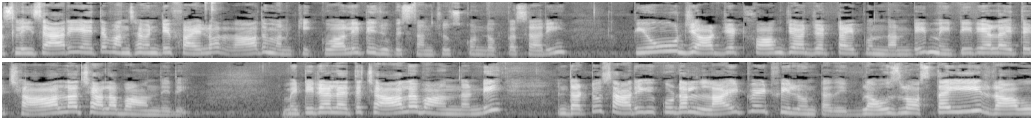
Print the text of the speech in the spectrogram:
అసలు ఈ శారీ అయితే వన్ సెవెంటీ ఫైవ్లో రాదు. మనకి క్వాలిటీ చూపిస్తాను చూసుకోండి ఒక్కసారి. Pure georgette faux georgette type ఉందండి. మెటీరియల్ అయితే చాలా చాలా బాగుంది ఇది. మెటీరియల్ అయితే చాలా బాగుందండి. దట్టు శారీకి కూడా లైట్ వెయిట్ ఫీల్ ఉంటుంది. బ్లౌజులు వస్తాయి రావు.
